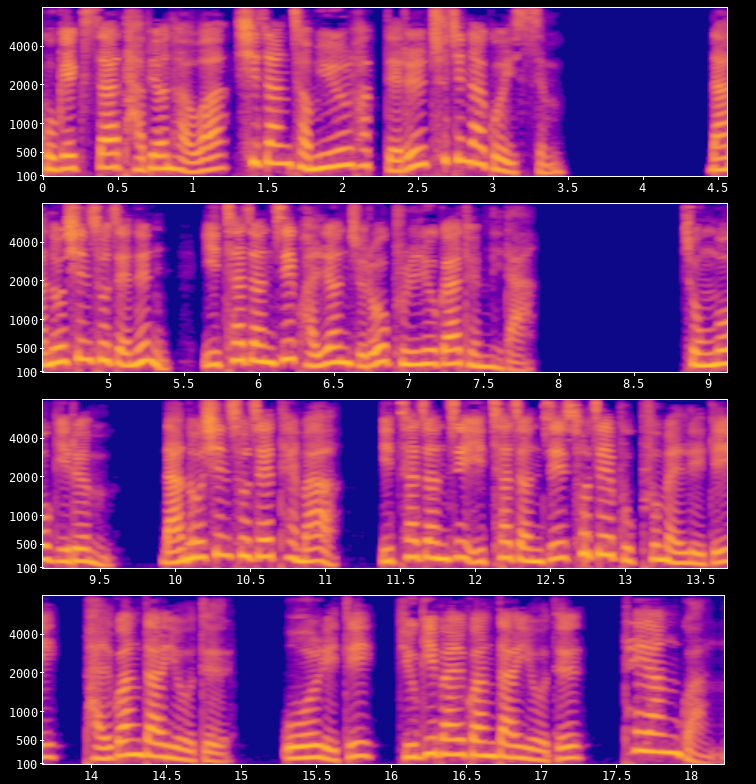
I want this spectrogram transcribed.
고객사 다변화와 시장 점유율 확대를 추진하고 있음. 나노 신소재는 2차전지 관련주로 분류가 됩니다. 종목 이름 나노 신소재 테마 2차전지 2차전지 소재 부품 LED, 발광 다이오드, OLED, 유기발광 다이오드, 태양광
